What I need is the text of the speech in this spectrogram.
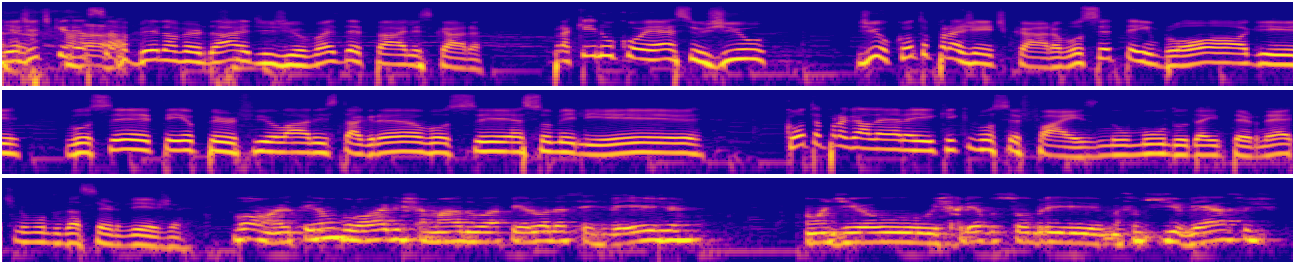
e a gente queria saber, na verdade, Gil, mais detalhes, cara. Pra quem não conhece o Gil, Gil, conta pra gente, cara. Você tem blog, você tem o perfil lá no Instagram, você é sommelier. Conta pra galera aí o que, que você faz no mundo da internet, no mundo da cerveja. Bom, eu tenho um blog chamado A Peroa da Cerveja, onde eu escrevo sobre assuntos diversos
